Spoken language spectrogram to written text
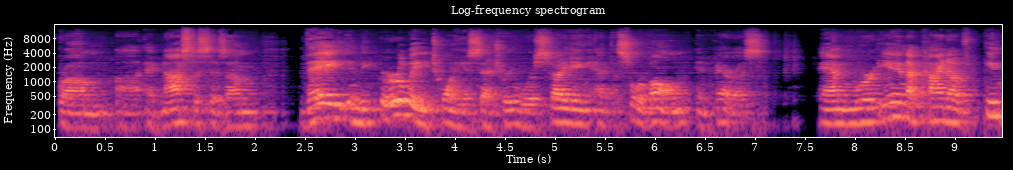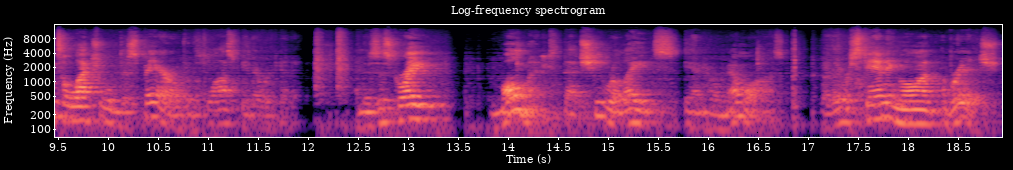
from uh, agnosticism. They, in the early 20th century, were studying at the Sorbonne in Paris and were in a kind of intellectual despair over the philosophy they were getting. And there's this great moment that she relates in her memoirs where they were standing on a bridge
